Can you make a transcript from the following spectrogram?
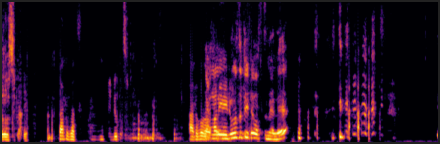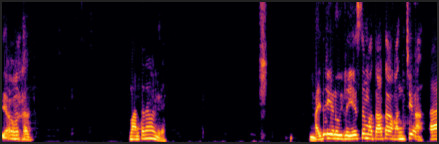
చూస్తా. అది కూడా ఇటే వస్తుంది. మంటనే ఉంది. అయితే ఇక నువ్వు ఇట్లా చేస్తే మా తాత మంచిగా ఆ,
